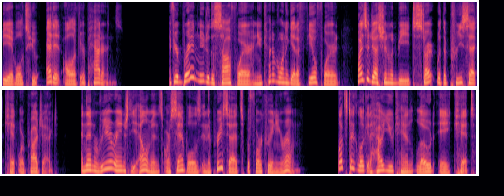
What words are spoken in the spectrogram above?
be able to edit all of your patterns. If you're brand new to the software and you kind of want to get a feel for it, my suggestion would be to start with a preset kit or project, and then rearrange the elements or samples in the presets before creating your own. Let's take a look at how you can load a kit.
